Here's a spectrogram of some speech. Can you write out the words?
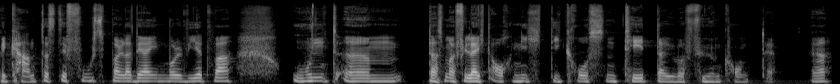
bekannteste Fußballer, der involviert war. Und ähm, dass man vielleicht auch nicht die großen Täter überführen konnte. Ja,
